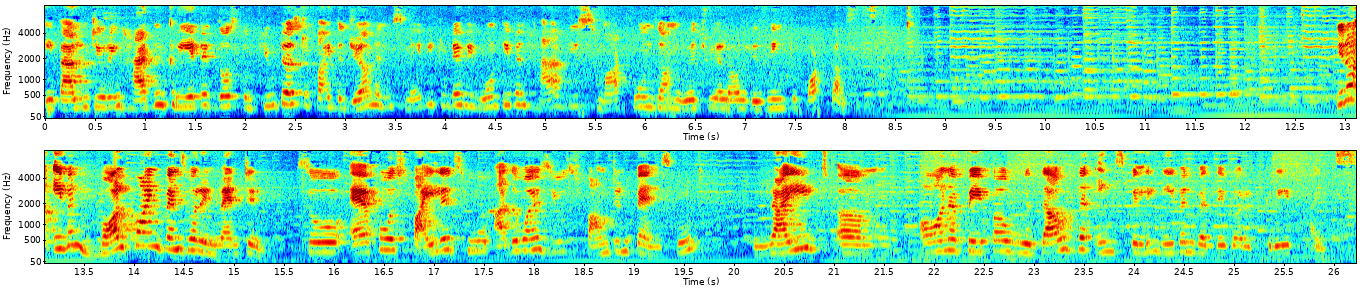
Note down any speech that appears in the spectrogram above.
if Alan Turing hadn't created those computers to fight the Germans, maybe today we won't even have these smartphones on which we are all listening to podcasts. You know, even ballpoint pens were invented. So, Air Force pilots who otherwise used fountain pens could write um, on a paper without the ink spilling even when they were at great heights.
